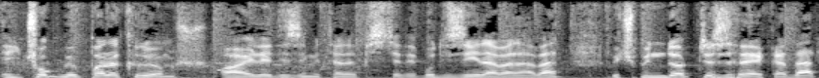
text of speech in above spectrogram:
e, çok büyük para kırıyormuş aile dizimi terapistleri. Bu diziyle beraber 3400 liraya kadar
